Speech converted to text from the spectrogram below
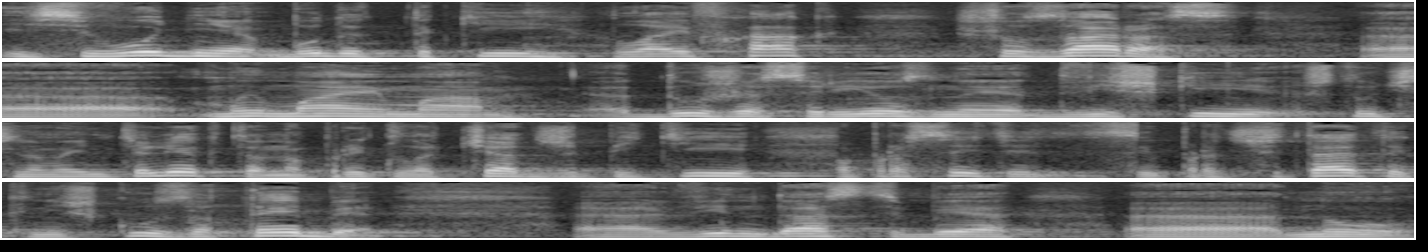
І сьогодні буде такий лайфхак, що зараз е, ми маємо дуже серйозні двіжки штучного інтелекту, наприклад, чат GPT, попросити прочитати книжку за тебе. Е, він дасть тобі е, ну.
